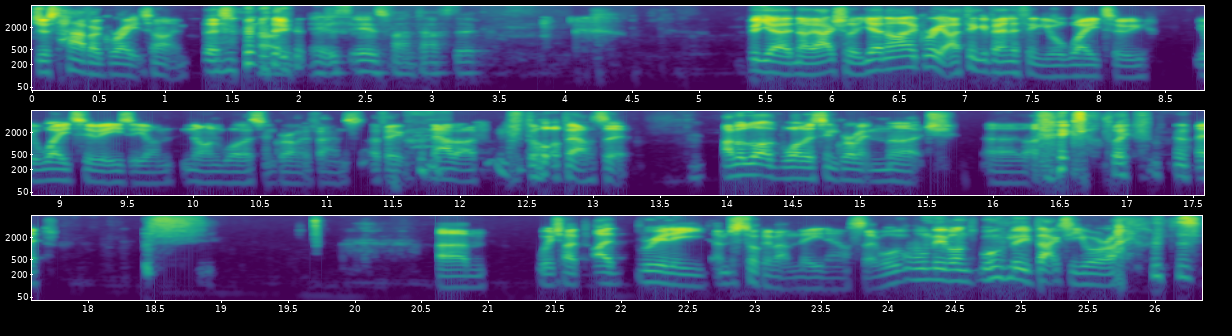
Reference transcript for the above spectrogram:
just have a great time. There's no, Oh, it is it is fantastic. but yeah, no, actually, yeah, no, I agree. I think if anything, you're way too you're way too easy on non Wallace and Gromit fans. I think now that I've thought about it, I have a lot of Wallace and Gromit merch uh, that I picked up over my life. Um, which I, I really, I'm just talking about me now. So we'll, we'll move on. We'll move back to your islands.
